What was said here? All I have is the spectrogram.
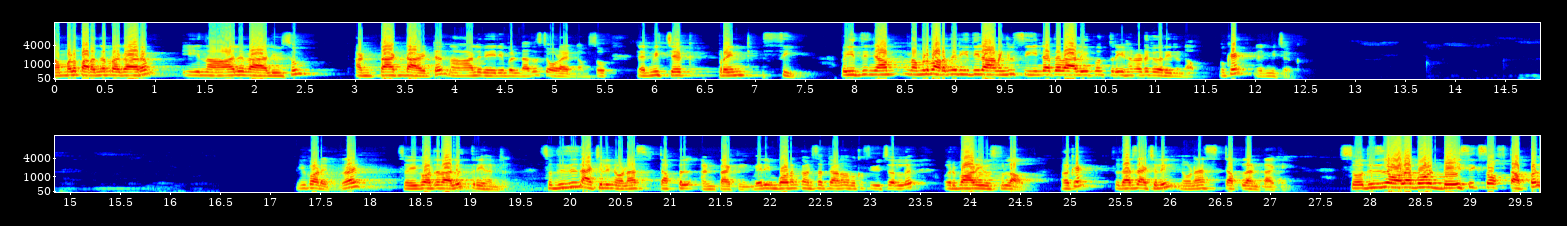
നമ്മൾ പറഞ്ഞ പ്രകാരം ഈ നാല് വാല്യൂസും അൺപാക്ഡ് ആയിട്ട് നാല് വേരിയബിളിന്റെ അത് സ്റ്റോർ ആയിട്ടുണ്ടാവും. So let me check print C അപ്പൊ ഇത് ഞാൻ നമ്മൾ പറഞ്ഞ രീതിയിലാണെങ്കിൽ സീന്റെ അകത്തെ വാല്യൂ ഇപ്പം ത്രീ ഹൺഡ്രഡ് കയറിയിട്ടുണ്ടാവും okay let me check you got it right? So you got the value 300 so this is actually known as tuple unpacking very important concept ആണ് നമുക്ക് ഫ്യൂച്ചറിൽ ഒരുപാട് യൂസ്ഫുൾ ആവും. Okay so that's actually known as tuple unpacking so this is all about basics of tuple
